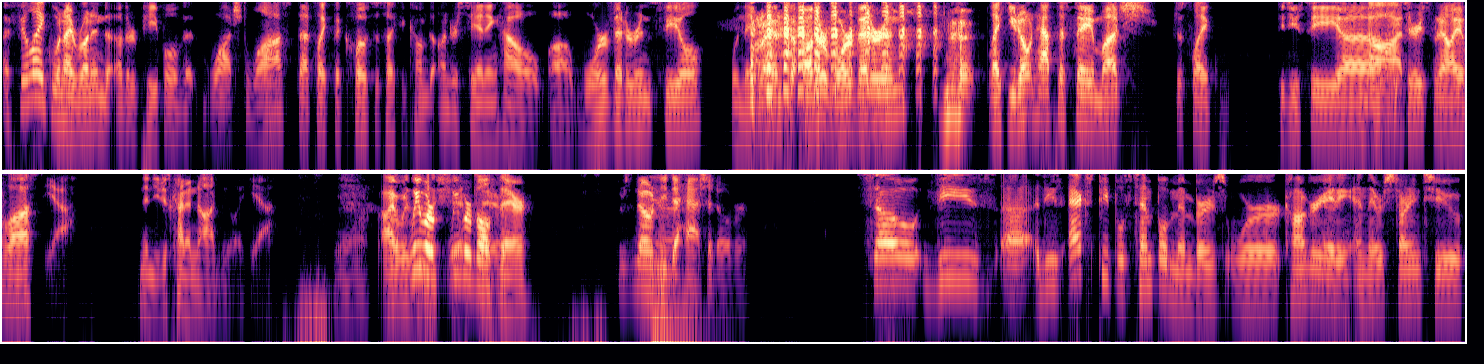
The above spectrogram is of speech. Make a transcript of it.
I feel like when I run into other people that watched Lost, that's like the closest I could come to understanding how uh, war veterans feel when they run into other war veterans. Like you don't have to say much, just like, did you see uh, the Nod. series finale of Lost? Yeah. then you just kind of nod and be like, yeah. Yeah, I was. we in were the we were both too. there. There's no Yeah. need to hash it over. So these uh, these ex Peoples Temple members were congregating, and they were starting to,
